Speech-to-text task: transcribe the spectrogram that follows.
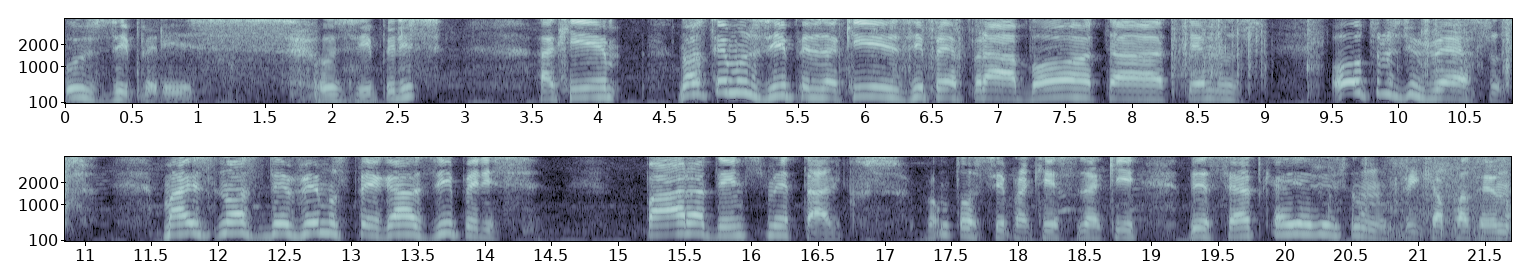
os zíperes. Os zíperes. Aqui nós temos zíperes aqui, zíper para bota, temos outros diversos. Mas nós devemos pegar zíperes para dentes metálicos. Vamos torcer para que esse daqui dê certo, que aí a gente não fica fazendo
